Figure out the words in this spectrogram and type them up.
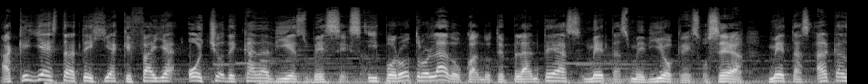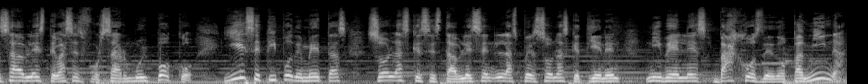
aquella estrategia que falla 8 de cada 10 veces? Y por otro lado, cuando te planteas metas mediocres, o sea, metas alcanzables, te vas a esforzar muy poco. Y ese tipo de metas son las que se establecen las personas que tienen niveles bajos de dopamina.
